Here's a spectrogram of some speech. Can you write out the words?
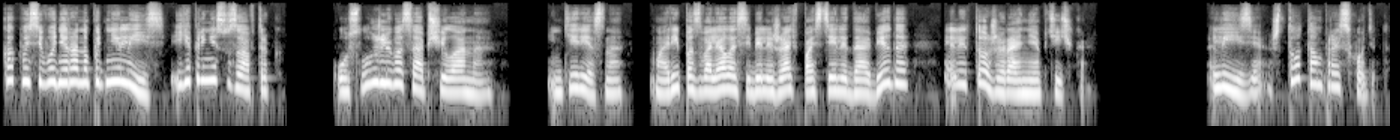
как вы сегодня рано поднялись? Я принесу завтрак», — услужливо сообщила она. «Интересно, Мари позволяла себе лежать в постели до обеда или тоже ранняя птичка?» Лизе, что там происходит?»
